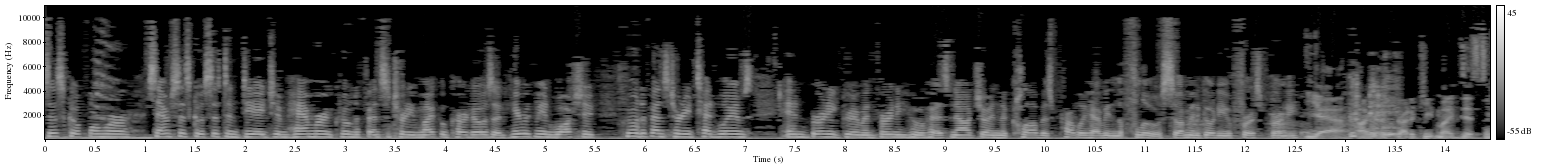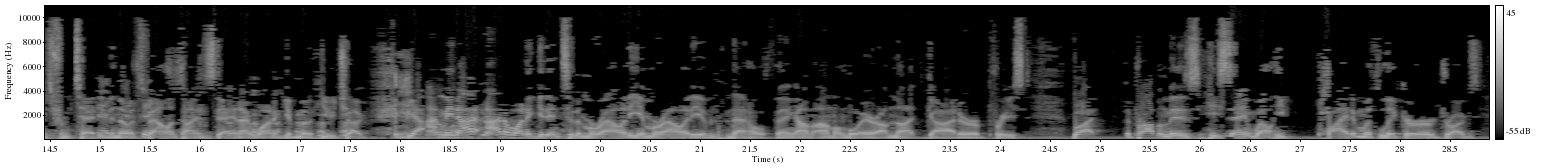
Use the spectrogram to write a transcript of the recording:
Francisco, former San Francisco Assistant DA Jim Hammer and criminal defense attorney Michael Cardoza. And here with me in Washington, criminal defense attorney Ted Williams and Bernie Grimm. And Bernie, who has now joined the club, is probably having the flu. So I'm going to go to you first, Bernie. Yeah, I'm going to try to keep my distance from Ted, even though it's Valentine's Day and I want to give him a huge hug. Yeah, I mean, I, I don't want to get into the morality, immorality of that whole thing. I'm, I'm a lawyer. I'm not God or a priest. But the problem is, he's saying, well, he plied him with liquor or drugs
